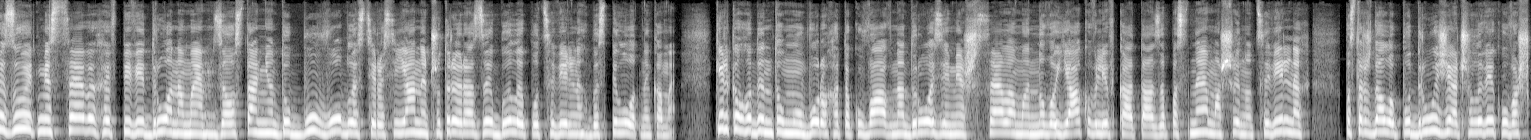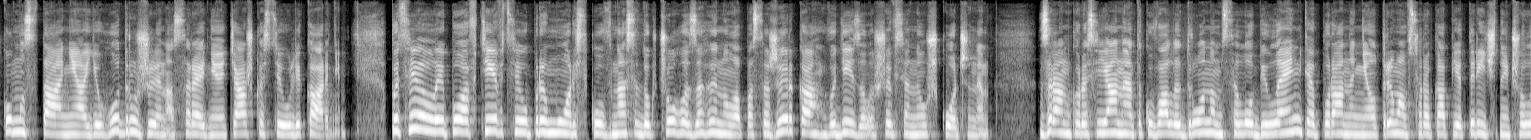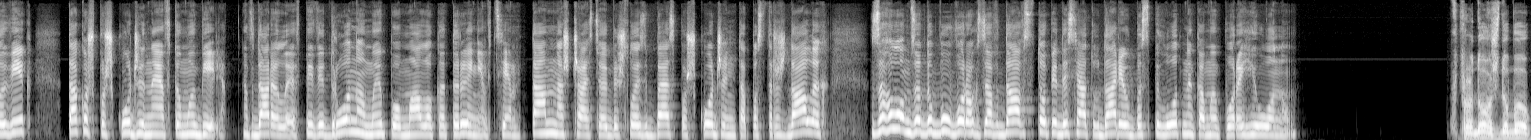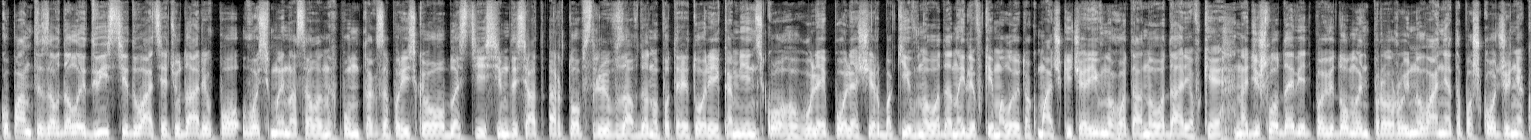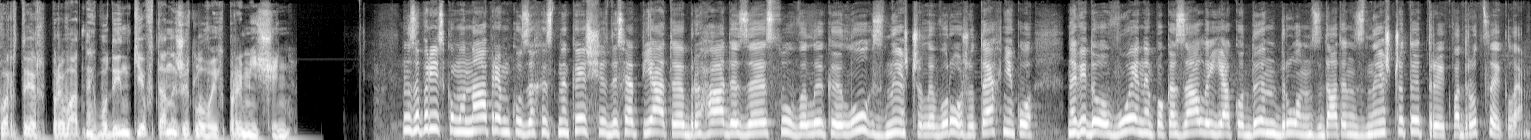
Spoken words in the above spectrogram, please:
Тероризують місцевих FPV-дронами. За останню добу в області росіяни чотири рази били по цивільних безпілотниками. Кілька годин тому ворог атакував на дорозі між селами Новояковлівка та запасне машину цивільних. Постраждало подружжя, чоловік у важкому стані, а його дружина середньої тяжкості у лікарні. Поцілили по автівці у Приморську, внаслідок чого загинула пасажирка. Водій залишився неушкодженим. Зранку росіяни атакували дроном село Біленьке. Поранення отримав 45-річний чоловік. Також пошкоджений автомобіль. Вдарили впівдроном і по Малокатеринівці. Там, на щастя, обійшлось без пошкоджень та постраждалих. Загалом за добу ворог завдав 150 ударів безпілотниками по регіону. Впродовж доби окупанти завдали 220 ударів по восьми населених пунктах Запорізької області. 70 артобстрілів завдано по території Кам'янського, Гуляйполя, Щербаків, Новоданилівки, Малої Токмачки, Чарівного та Новодарівки. Надійшло 9 повідомлень про руйнування та пошкодження квартир, приватних будинків та нежитлових приміщень. На запорізькому напрямку захисники з 65-ї бригади ЗСУ Великий Луг знищили ворожу техніку. На відео воїни показали, як один дрон здатен знищити три квадроцикли.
